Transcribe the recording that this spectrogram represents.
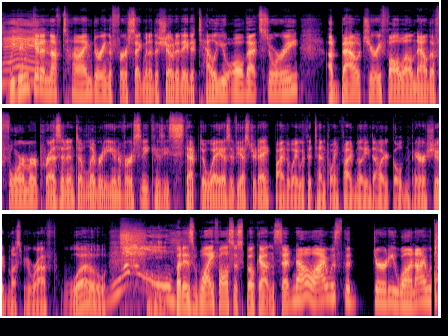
We didn't get enough time during the first segment of the show today to tell you all that story about Jerry Falwell, now the former president of Liberty University, because he stepped away as of yesterday. By the way, with a $10.5 million golden parachute. Must be rough. Whoa. Whoa. But his wife also spoke out and said, No, I was the dirty one. I was.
